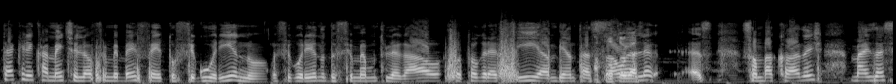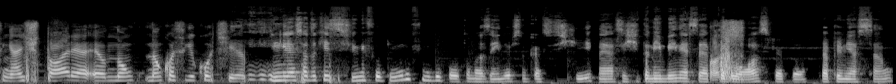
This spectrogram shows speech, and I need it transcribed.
Tecnicamente, ele é um filme bem feito. O figurino, o figurino do filme é muito legal. Fotografia, ambientação A fotografia- é é- são bacanas. Mas assim, a história eu não, não consegui curtir. E- Engraçado que esse filme foi o primeiro filme do Paul Thomas Anderson que eu assisti. Né? Assisti também bem nessa época Nossa. do Oscar pra, pra premiação.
